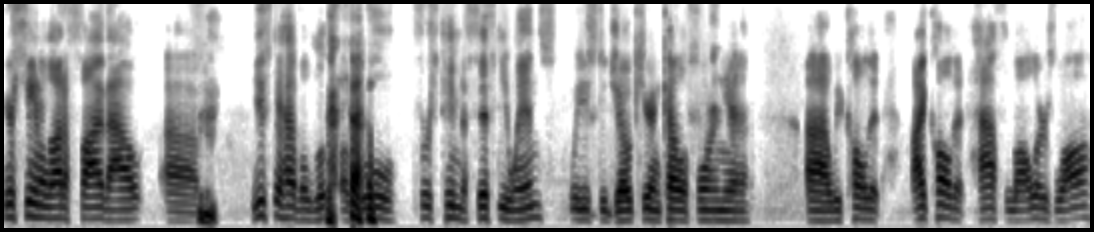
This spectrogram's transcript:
you're seeing a lot of five out. Um, used to have a, a rule: first team to 50 wins. We used to joke here in California. Uh, we called it. I called it Ralph Lawler's law.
